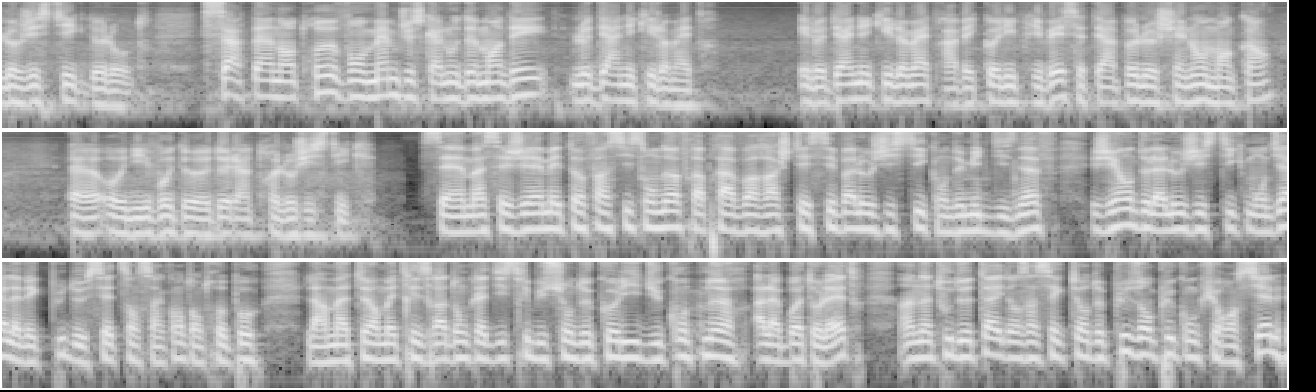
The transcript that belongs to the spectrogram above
logistique de l'autre. Certains d'entre eux vont même jusqu'à nous demander le dernier kilomètre. Et le dernier kilomètre avec colis privé, c'était un peu le chaînon manquant euh, au niveau de, l'intralogistique. CMA-CGM étoffe ainsi son offre après avoir racheté Seva Logistique en 2019, géant de la logistique mondiale avec plus de 750 entrepôts. L'armateur maîtrisera donc la distribution de colis du conteneur à la boîte aux lettres, un atout de taille dans un secteur de plus en plus concurrentiel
